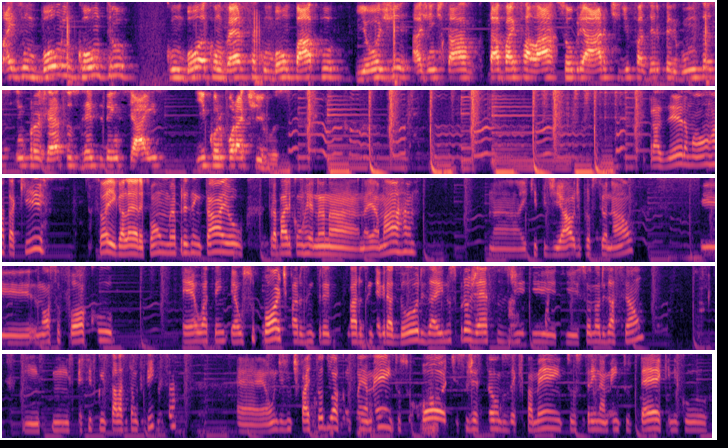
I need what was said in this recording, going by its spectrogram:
mais um bom encontro, com boa conversa, com bom papo. E hoje a gente tá, tá, vai falar sobre a arte de fazer perguntas em projetos residenciais e corporativos. Prazer, uma honra estar aqui. Isso aí, galera. Vamos me apresentar. Eu trabalho com o Renan na, na Yamaha, na equipe de áudio profissional. E o nosso foco é o, é o suporte para os, entre, para os integradores aí nos projetos de, de, de sonorização, em, em, específico instalação fixa, é, onde a gente faz todo o acompanhamento, suporte, sugestão dos equipamentos, treinamento técnico,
